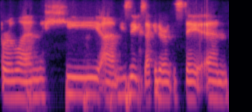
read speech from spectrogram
Berlin, he um, he's the executor of the state, and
